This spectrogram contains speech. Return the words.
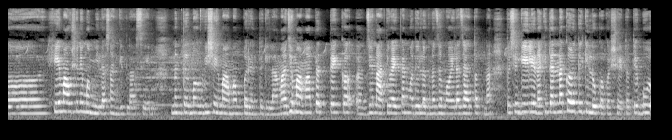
हे मावशीने मम्मीला सांगितलं असेल. नंतर मग विषय मामांपर्यंत गेला. माझे मामा प्रत्येक जे नातेवाईकांमध्ये लग्न जमवायला जातात ना तसे गेले ना की त्यांना कळतं की लोक कसे आहेत. तर ते बो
